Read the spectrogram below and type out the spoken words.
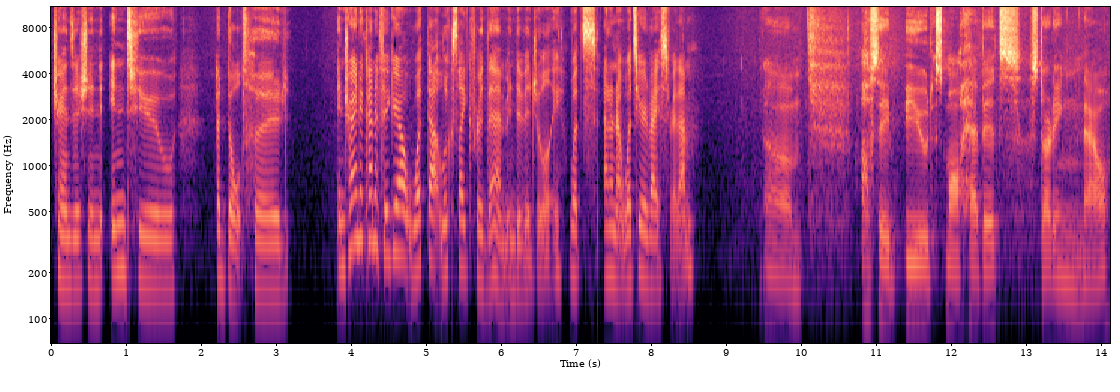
transition into adulthood and trying to kind of figure out what that looks like for them individually. What's, I don't know, what's your advice for them? I'll say build small habits starting now,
